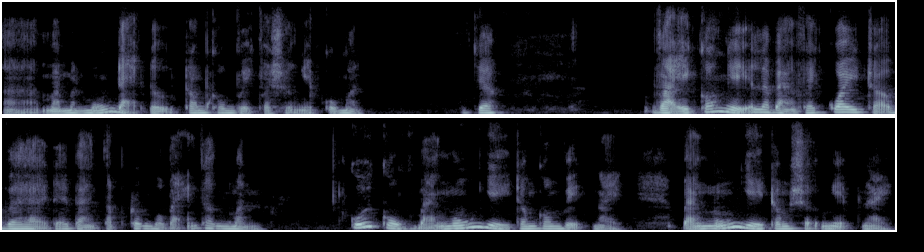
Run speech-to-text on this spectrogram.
à, mà mình muốn đạt được trong công việc và sự nghiệp của mình được chưa? Vậy có nghĩa là bạn phải quay trở về để bạn tập trung vào bản thân mình. Cuối cùng bạn muốn gì trong công việc này? Bạn muốn gì trong sự nghiệp này?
